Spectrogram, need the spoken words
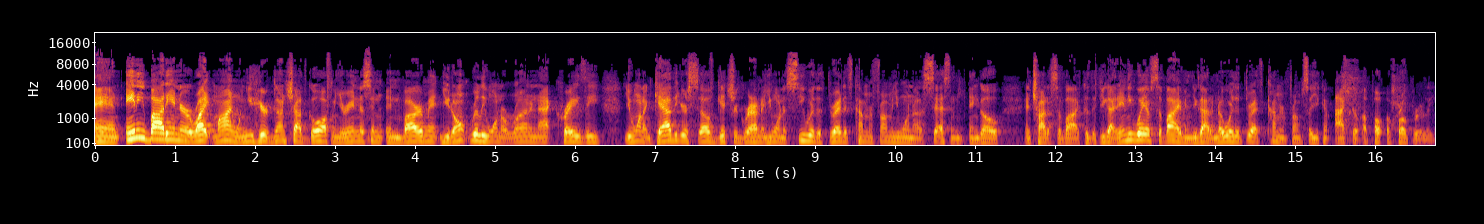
And anybody in their right mind, when you hear gunshots go off and you're in this environment, you don't really want to run and act crazy. You want to gather yourself, get your ground, and you want to see where the threat is coming from, and you want to assess and, and go and try to survive. Because if you got any way of surviving, you got to know where the threat's coming from so you can act appropriately.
